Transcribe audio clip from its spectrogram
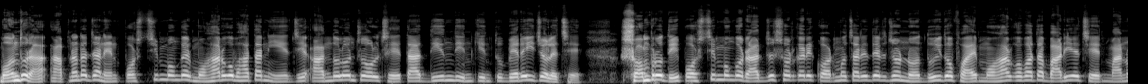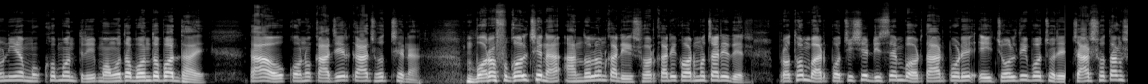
বন্ধুরা, আপনারা জানেন পশ্চিমবঙ্গের মহার্ঘ ভাতা নিয়ে যে আন্দোলন চলছে তা দিন দিন কিন্তু বেড়েই চলেছে। সম্প্রতি পশ্চিমবঙ্গ রাজ্য সরকারি কর্মচারীদের জন্য দুই দফায় মহার্ঘ ভাতা বাড়িয়েছেন মাননীয় মুখ্যমন্ত্রী মমতা বন্দ্যোপাধ্যায়। তাও কোনো কাজের কাজ হচ্ছে না। বরফ গলছে না আন্দোলনকারী সরকারি কর্মচারীদের। প্রথমবার পঁচিশে ডিসেম্বর, তারপরে এই চলতি বছরে চার শতাংশ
